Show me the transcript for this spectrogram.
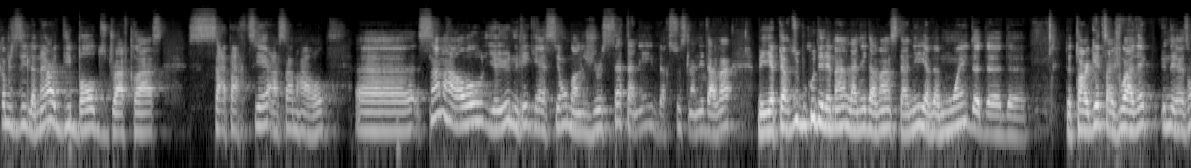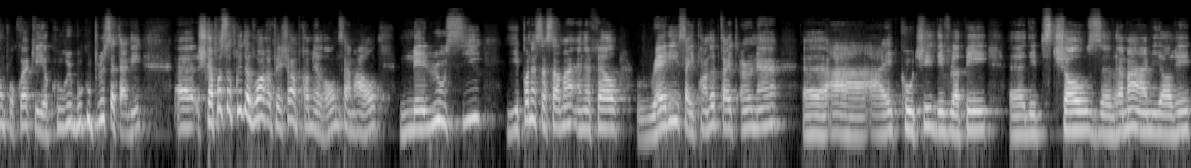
comme je dis, le meilleur deep ball du draft class. Ça appartient à Sam Howell. Sam Howell, il y a eu une régression dans le jeu cette année versus l'année d'avant, mais il a perdu beaucoup d'éléments l'année d'avant. Cette année, il y avait moins de, de targets à jouer avec. Une des raisons pourquoi il a couru beaucoup plus cette année. Euh, je ne serais pas surpris de le voir repêcher en première ronde, Sam Howell, mais lui aussi, il n'est pas nécessairement NFL ready. Ça lui prendra peut-être un an euh, à, être coaché, développer euh, des petites choses, vraiment améliorer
